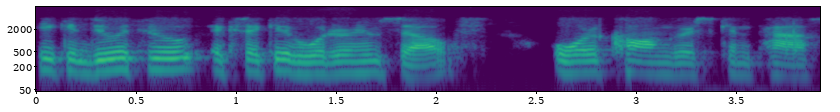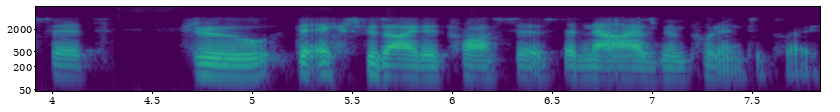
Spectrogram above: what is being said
He can do it through executive order himself, or Congress can pass it through the expedited process that now has been put into place.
